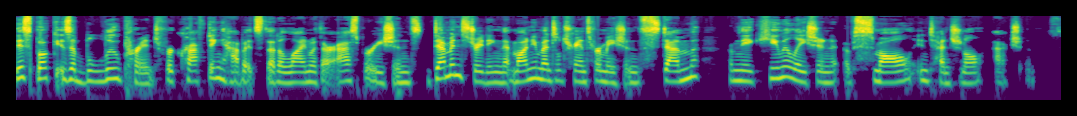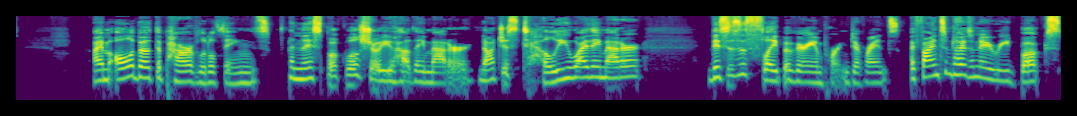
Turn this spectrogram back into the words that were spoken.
This book is a blueprint for crafting habits that align with our aspirations, demonstrating that monumental transformations stem from the accumulation of small, intentional actions. I'm all about the power of little things, and this book will show you how they matter, not just tell you why they matter, this is a slight but very important difference. I find sometimes when I read books,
